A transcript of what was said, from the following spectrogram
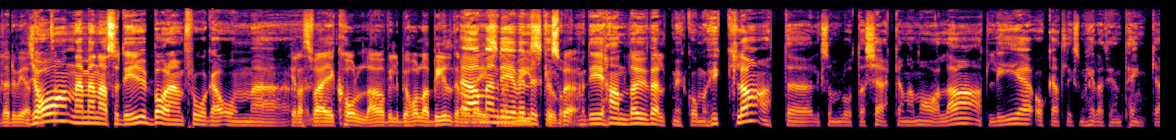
När du vet att Ja, nej men alltså det är ju bara en fråga om... eh, hela Sverige kollar och vill behålla bilden av Ja, dig men som det är en väl lite så. Men det handlar ju väldigt mycket om att hyckla, att eh, liksom låta käkarna mala, att le och att liksom hela tiden tänka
